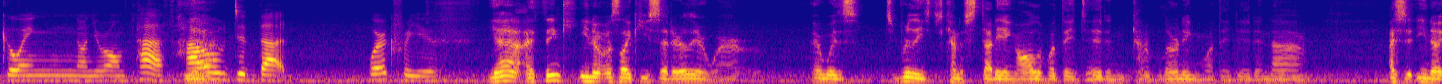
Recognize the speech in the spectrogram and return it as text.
going on your own path how Yeah. did that work for you Yeah, I think you know it was like you said earlier, where it was really kind of studying all of what they did and kind of learning what they did, and uh, I said, you know,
